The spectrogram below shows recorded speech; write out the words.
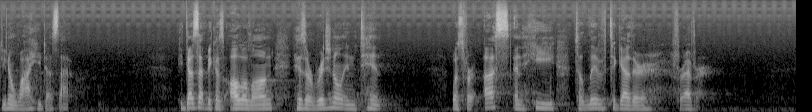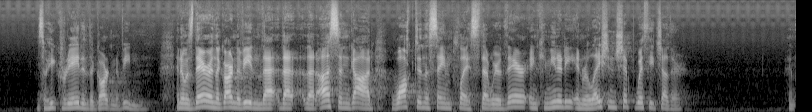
Do you know why He does that? He does that because all along, His original intent was for us and He to live together forever. And so He created the Garden of Eden. And it was there in the Garden of Eden that, that, that us and God walked in the same place, that we we're there in community, in relationship with each other. And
